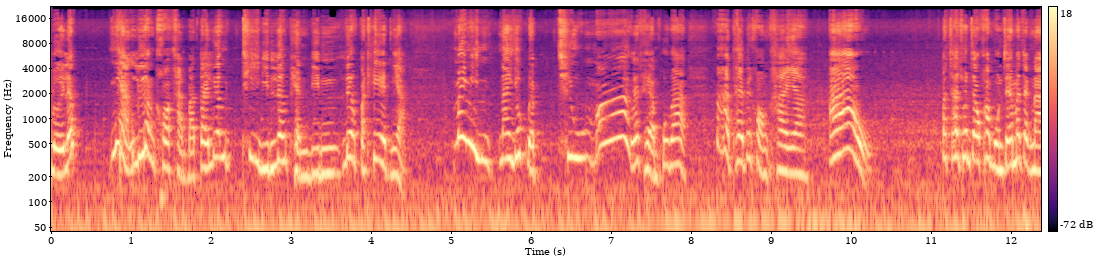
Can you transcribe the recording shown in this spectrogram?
เลยแล้วเนี่ยเรื่องคอขาดบาดตายเรื่องที่ดินเรื่องแผ่นดินเรื่องประเทศเนี่ย ไม่มีนายกแบบชิลมากและแถมพูดว่ามหาไทยเป็นของใครอะอ้าวประชาชนจะเอาความอุ่นใจมาจากไหน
